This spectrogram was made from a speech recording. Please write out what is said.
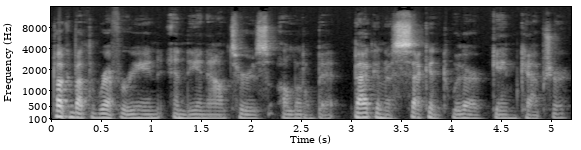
talk about the refereeing and the announcers a little bit. Back in a second with our game capture.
